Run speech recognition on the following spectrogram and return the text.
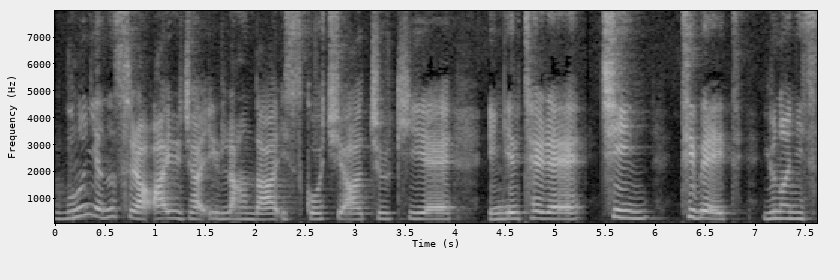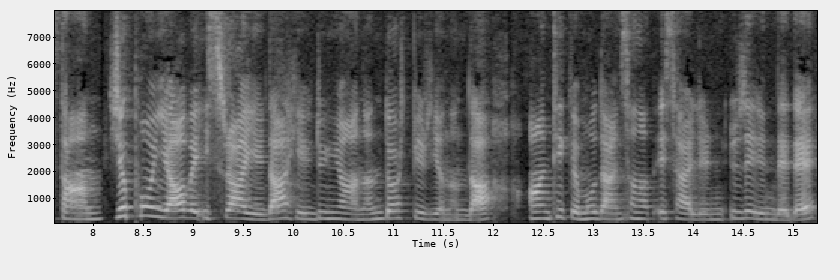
Bunun yanı sıra ayrıca İrlanda, İskoçya, Türkiye, İngiltere, Çin, Tibet, Yunanistan, Japonya ve İsrail dahil dünyanın dört bir yanında antik ve modern sanat eserlerinin üzerinde de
